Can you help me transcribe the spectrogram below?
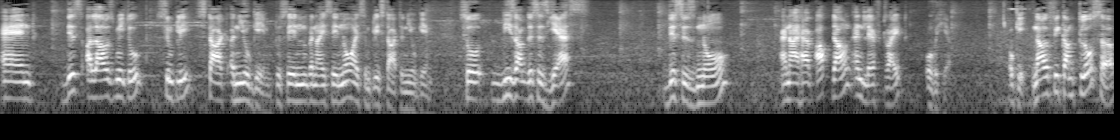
and this allows me to simply start a new game. To say when I say no I simply start a new game. So these are this is yes this is no and I have up down and left right over here. Okay now if we come closer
